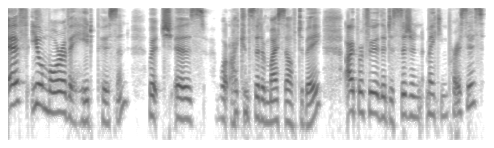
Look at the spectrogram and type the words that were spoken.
If you're more of a head person, which is what I consider myself to be, I prefer the decision making process.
